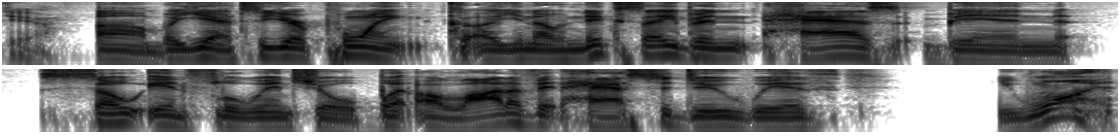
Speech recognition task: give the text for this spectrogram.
Yeah. Um, but yeah, to your point, uh, you know, Nick Saban has been so influential, but a lot of it has to do with he won.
